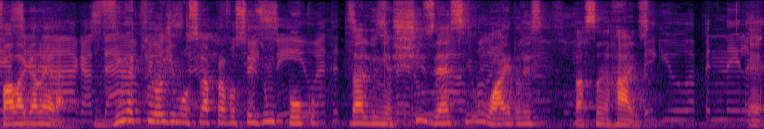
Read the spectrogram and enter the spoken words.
Fala galera, vim aqui hoje mostrar para vocês um pouco da linha XS Wireless da Sennheiser. É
